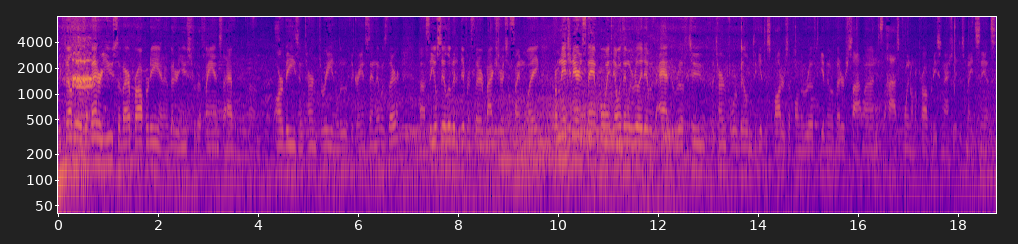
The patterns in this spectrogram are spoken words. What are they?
we felt there was a better use of our property and a better use for the fans to have RVs in turn three in lieu of the grandstand that was there. Uh, so you'll see a little bit of difference there, backstretch the same way. From an engineering standpoint, the only thing we really did was add the roof to the turn four building to get the spotters up on the roof to give them a better sight line. It's the highest point on the property, so naturally it just made sense.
